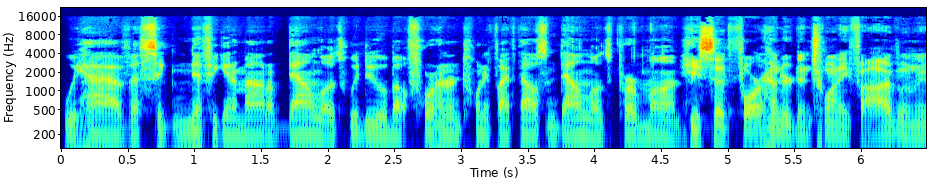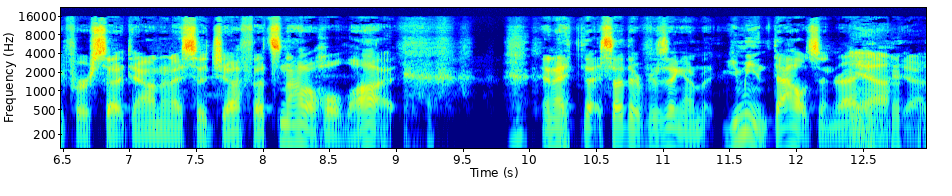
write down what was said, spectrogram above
we have a significant amount of downloads. We do about four hundred twenty five thousand downloads per month. He said 425 when we first sat down, and I said, Jeff, that's not a whole lot. and I th- sat there for a second. You mean thousand, right? Yeah. yeah.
